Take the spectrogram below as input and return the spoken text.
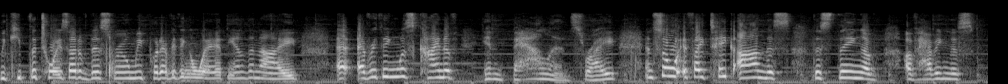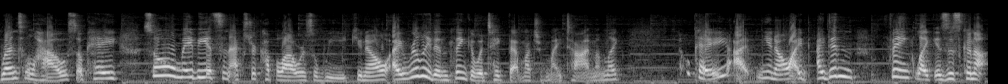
We keep the toys out of this room. We put everything away at the end of the night. Everything was kind of in balance, right? And so if I take on this, this thing of, of having this rental house, okay, okay, so maybe it's an extra couple hours a week, you know. I really didn't think it would take that much of my time. I'm like, okay, I, you know, I, I didn't think like, is this gonna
